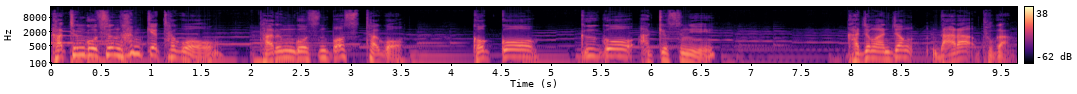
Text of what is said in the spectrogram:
같은 곳은 함께 타고 다른 곳은 버스 타고 걷고 끄고 아꼈으니 가정 안정 나라 부강.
